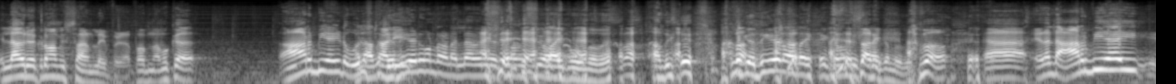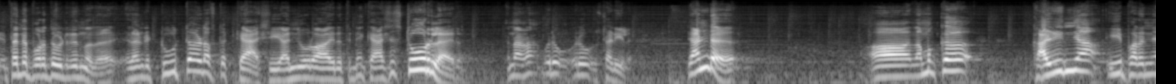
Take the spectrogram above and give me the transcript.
എല്ലാവരും എക്കണോമിക്സ് ആണല്ലോ ഇപ്പോഴും. അപ്പം നമുക്ക് ആർ ബി ഐയുടെ ഒരു സ്റ്റഡി കൊണ്ടാണ് എല്ലാവരും പോകുന്നത്. അപ്പോൾ ഏതാണ്ട് ആർ ബി ഐ തന്നെ പുറത്തു വിട്ടിരുന്നത് ഏതാണ്ട് two third of the cash ഈ അഞ്ഞൂറ് ആയിരത്തിന്റെ ക്യാഷ് സ്റ്റോറിലായിരുന്നു എന്നാണ് ഒരു ഒരു സ്റ്റഡിയിൽ രണ്ട് നമുക്ക് കഴിഞ്ഞ ഈ പറഞ്ഞ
